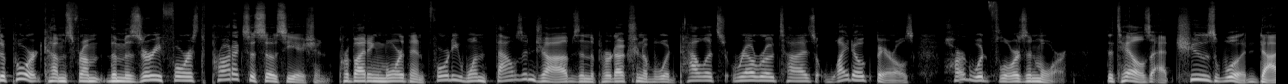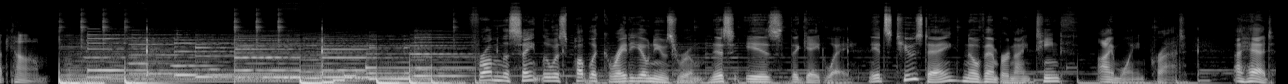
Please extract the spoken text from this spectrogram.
Support comes from the Missouri Forest Products Association, providing more than 41,000 jobs in the production of wood pallets, railroad ties, white oak barrels, hardwood floors, and more. Details at choosewood.com. From the St. Louis Public Radio Newsroom, this is The Gateway. It's Tuesday, November 19th. I'm Wayne Pratt. Ahead,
